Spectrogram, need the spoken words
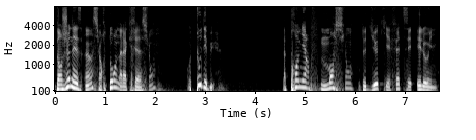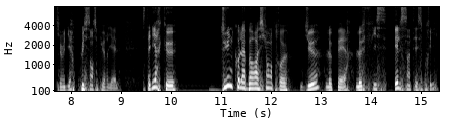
Dans Genèse 1, si on retourne à la création, au tout début, la première mention de Dieu qui est faite, c'est Elohim, qui veut dire puissance plurielle. C'est-à-dire que d'une collaboration entre Dieu, le Père, le Fils et le Saint-Esprit,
